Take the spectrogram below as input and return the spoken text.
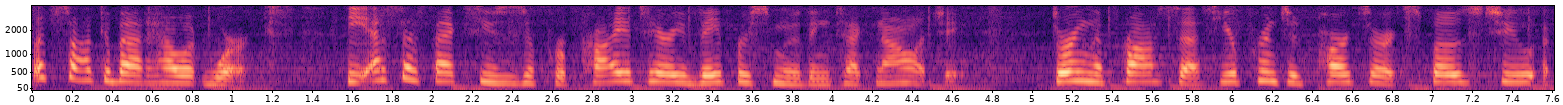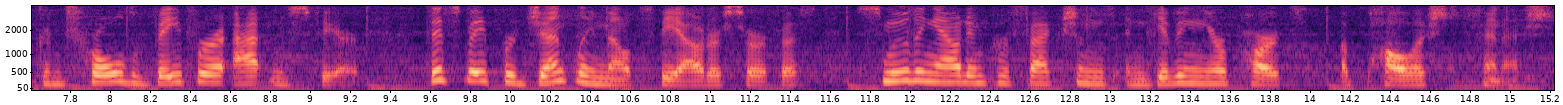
Let's talk about how it works. The SFX uses a proprietary vapor smoothing technology. During the process, your printed parts are exposed to a controlled vapor atmosphere. This vapor gently melts the outer surface, smoothing out imperfections and giving your parts a polished finish.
